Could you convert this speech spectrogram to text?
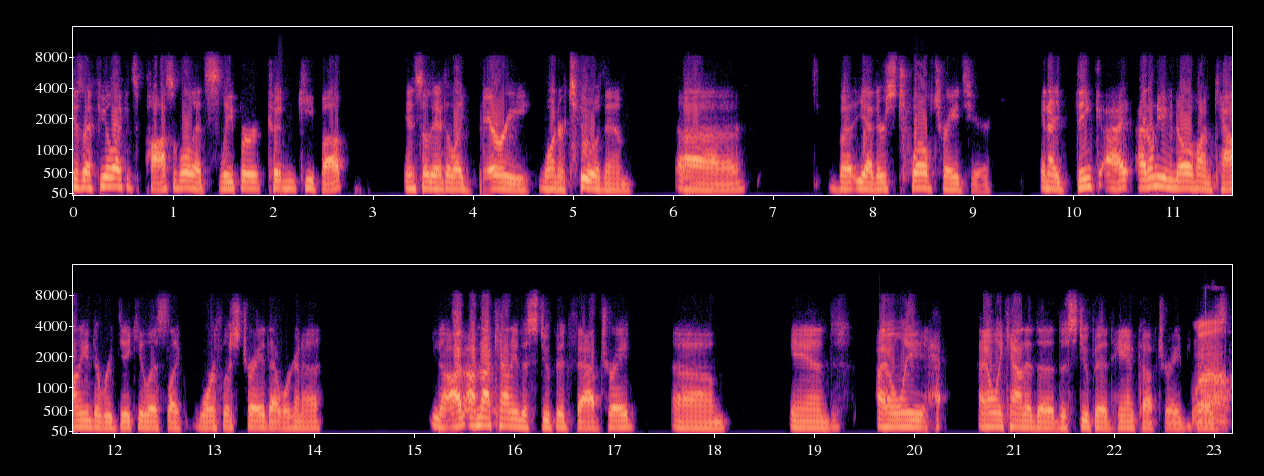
because I feel like it's possible that Sleeper couldn't keep up. And so they had to like bury one or two of them uh, but yeah, there's 12 trades here. And I think I, I don't even know if I'm counting the ridiculous, like worthless trade that we're going to, you know, I'm, I'm not counting the stupid FAAB trade. Um, and I only, I only counted the, the stupid handcuff trade because wow.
